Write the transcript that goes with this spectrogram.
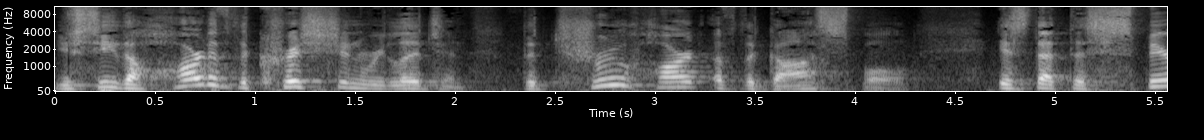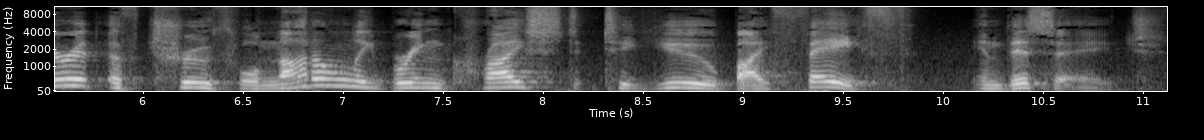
You see, the heart of the Christian religion, the true heart of the gospel, is that the Spirit of truth will not only bring Christ to you by faith in this age,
